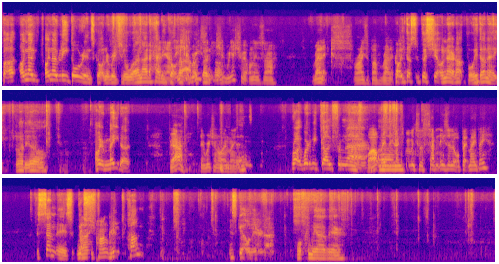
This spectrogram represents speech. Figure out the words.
But I, I know I know Lee Dorrian's got an original one. How the hell he Yeah, got he, that? should I don't he know. should reissue it on his uh, relics, Rise Above Relics. God, he does some good shit on there, that boy, doesn't he? Bloody hell. Iron Maiden. Yeah, the original Iron Maiden. Right, where do we go from there? Well, maybe Um, let's move into the 70s a little bit, maybe. the seventies, which Early punk. Punk. Let's get on here now. What can we have here?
